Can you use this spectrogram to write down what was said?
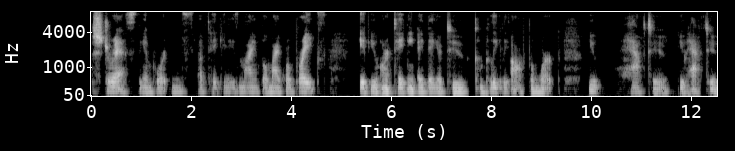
stress the importance of taking these mindful micro breaks if you aren't taking a day or two completely off from work. You have to. You have to.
